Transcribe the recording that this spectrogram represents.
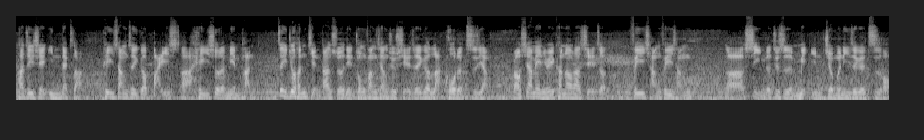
它这些 index 啊，配上这个白啊黑色的面盘，这里就很简单，十二点钟方向就写这个 Laco 的字样，然后下面你会看到它写着非常非常啊吸引的就是 Made in Germany 这个字哦，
